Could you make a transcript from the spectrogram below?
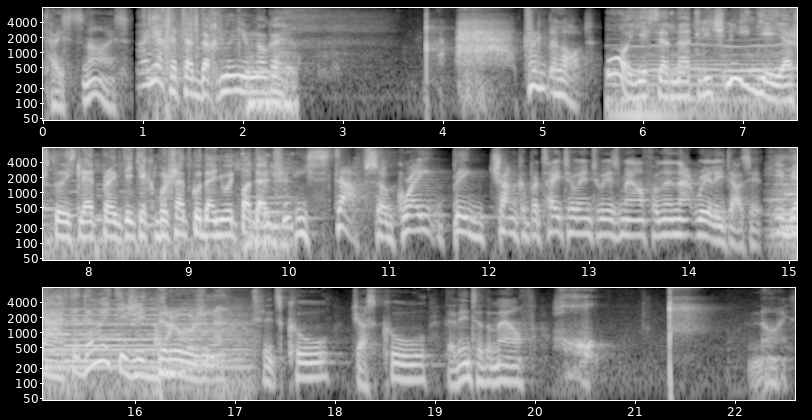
Tastes nice. А я хоть отдохну немного. Drink the lot. О, есть одна отличная идея. А что, если отправить этих мышат куда-нибудь подальше? He stuffs a great big chunk of potato into his mouth and then that really does it. Ребята, давайте жить дружно. Till it's cool, just cool, then into the mouth. Nice.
